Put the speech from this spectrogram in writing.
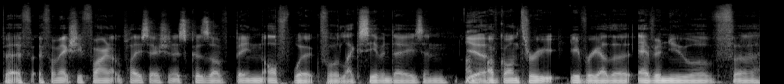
But if, if I'm actually firing up the PlayStation, it's because I've been off work for like seven days, and I've, I've gone through every other avenue of uh,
